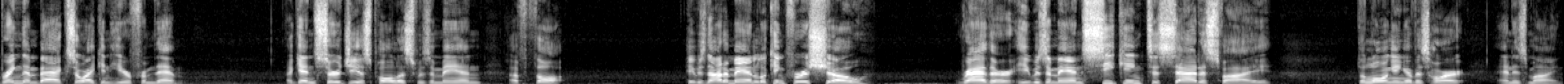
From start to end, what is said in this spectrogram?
bring them back so I can hear from them. Again, Sergius Paulus was a man of thought. He was not a man looking for a show. Rather, he was a man seeking to satisfy the longing of his heart and his mind.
